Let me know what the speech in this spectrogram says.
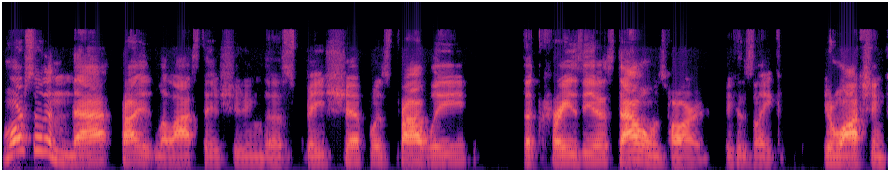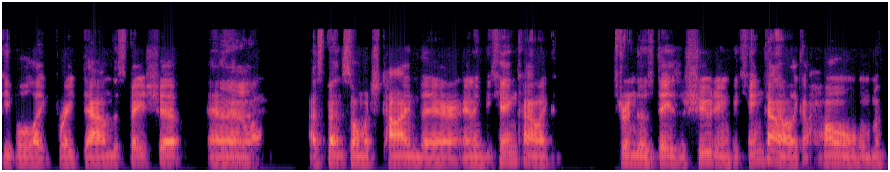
more so than that, probably the last day of shooting the spaceship was probably the craziest. That one was hard because like you're watching people like break down the spaceship and then, Yeah. like, I spent so much time there and it became kind of like during those days of shooting became kind of like a home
